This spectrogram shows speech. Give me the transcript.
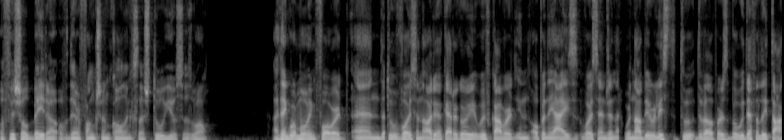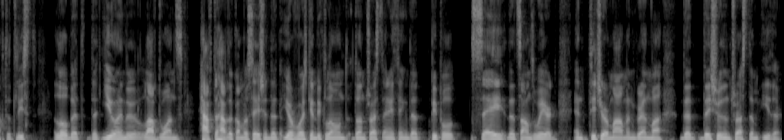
official beta of their function calling slash tool use as well. I think we're moving forward and to voice and audio category. We've covered in OpenAI's voice engine will not be released to developers, but we definitely talked at least a little bit that you and your loved ones have to have the conversation that your voice can be cloned. Don't trust anything that people say that sounds weird and teach your mom and grandma that they shouldn't trust them either.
